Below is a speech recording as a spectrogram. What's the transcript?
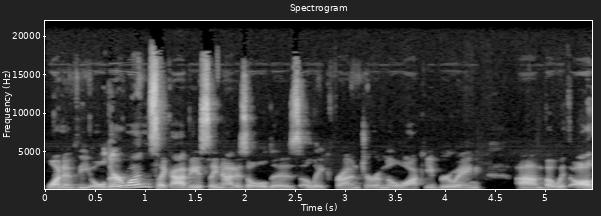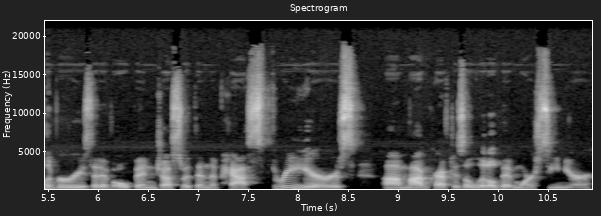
one of the older ones. Like obviously not as old as a Lakefront or a Milwaukee Brewing, um, but with all the breweries that have opened just within the past three years, um, Mobcraft is a little bit more senior.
